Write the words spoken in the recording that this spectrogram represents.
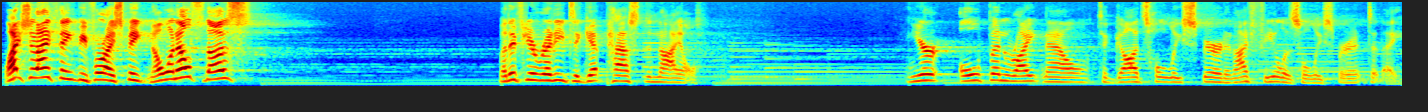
Why should I think before I speak? No one else does. But if you're ready to get past denial, you're open right now to God's Holy Spirit, and I feel His Holy Spirit today.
